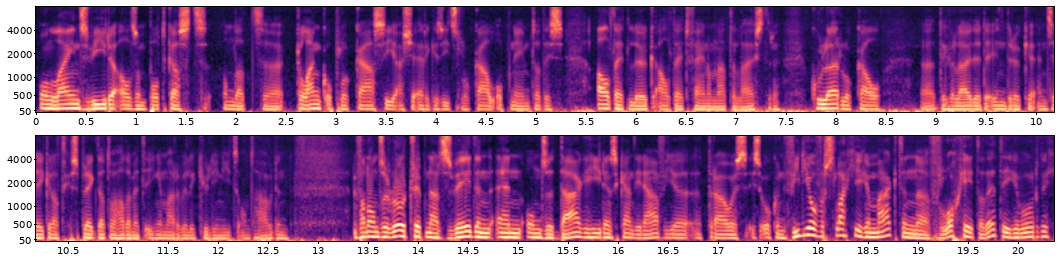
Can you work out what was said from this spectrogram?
online zwieren als een podcast. Omdat klank op locatie, als je ergens iets lokaal opneemt, dat is altijd leuk, altijd fijn om naar te luisteren. Couleur lokaal, de geluiden, de indrukken. En zeker dat gesprek dat we hadden met Ingemar wil ik jullie niet onthouden. Van onze roadtrip naar Zweden en onze dagen hier in Scandinavië eh, trouwens is ook een videoverslagje gemaakt. Een eh, vlog heet dat hè, tegenwoordig.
